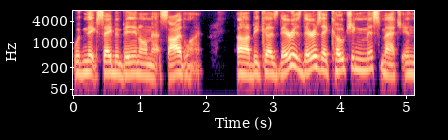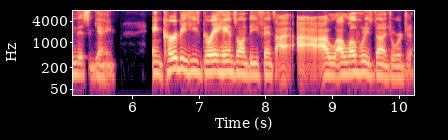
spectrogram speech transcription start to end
with Nick Saban being on that sideline, uh, because there is there is a coaching mismatch in this game, and Kirby he's great hands on defense. I I I love what he's done at Georgia.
